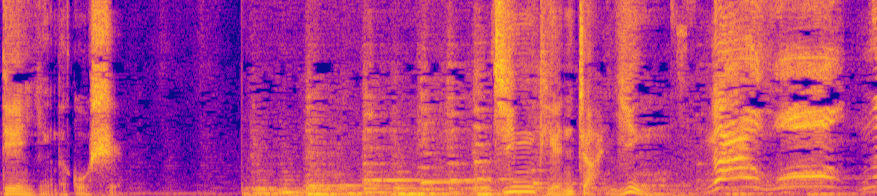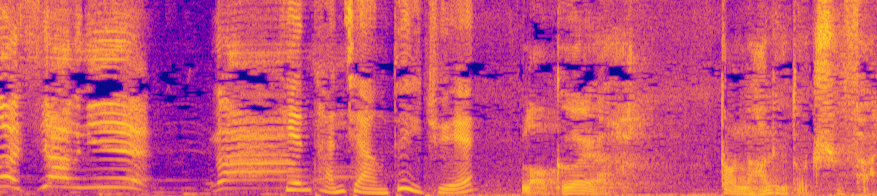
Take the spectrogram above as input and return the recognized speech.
电影的故事。经典展映，安红，我想你。安天坛奖对决，老哥呀。到哪里都吃饭。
